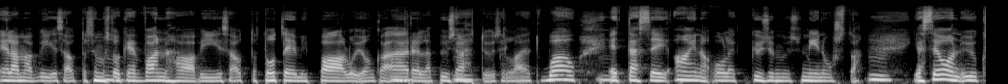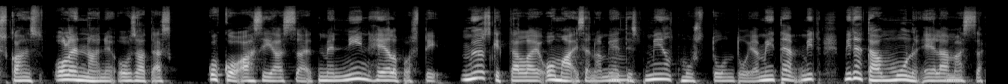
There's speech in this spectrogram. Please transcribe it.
elämän viisautta, semmoista mm. oikein vanhaa viisautta, toteemipaalu, jonka mm. äärellä pysähtyy mm. sillä lailla, että vau, mm. että tässä ei aina ole kysymys minusta. Mm. Ja se on yksi kans olennainen osa tässä koko asiassa, että me niin helposti myöskin tällainen omaisena miettisi, mm. miltä musta tuntuu ja miten, mit, miten tämä on mun elämässä. Mm.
